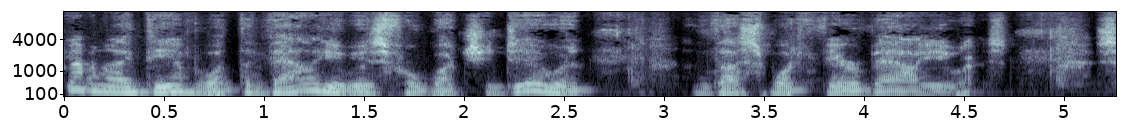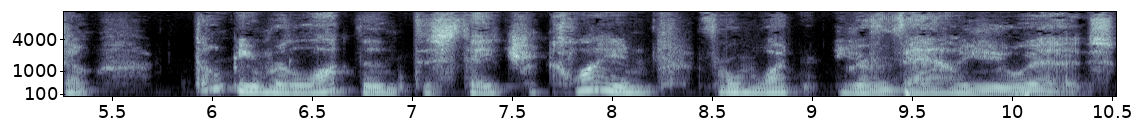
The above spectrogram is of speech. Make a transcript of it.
you have an idea of what the value is for what you do and thus what fair value is. So don't be reluctant to state your claim for what your value is,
